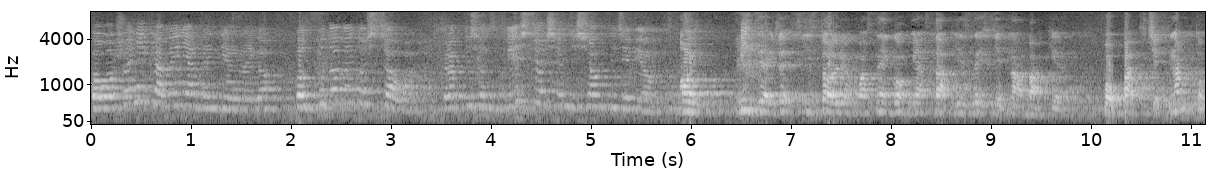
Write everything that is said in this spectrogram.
położenie kamienia węgielnego pod budowę kościoła. Rok 1289. Oj, widzę, że z historią własnego miasta jesteście na bakier. Popatrzcie na to.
